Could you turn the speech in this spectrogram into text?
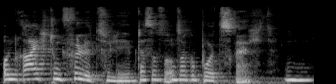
und Reichtum Fülle zu leben. Das ist unser Geburtsrecht. Mhm.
